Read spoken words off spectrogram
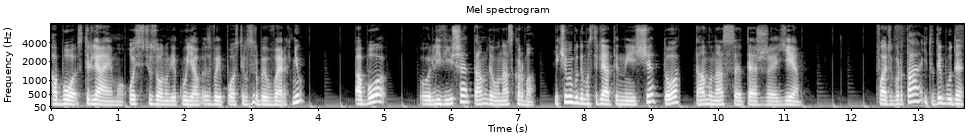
або стріляємо ось в цю зону, в яку я ви постріл зробив верхню, або лівіше, там, де у нас корма. Якщо ми будемо стріляти нижче, то там у нас е, теж є фальшборта, і туди буде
